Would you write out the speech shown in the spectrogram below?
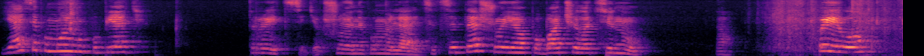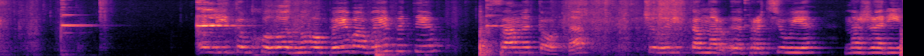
Яйця, по-моєму, по 5,30, якщо я не помиляюся. Це те, що я побачила ціну. Так. Пиво. Літом холодного пива випити. Саме то, так? Чоловік там е, працює на жарі,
